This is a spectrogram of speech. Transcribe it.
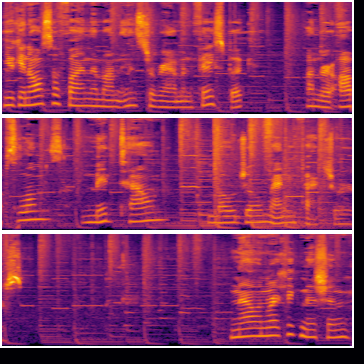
You can also find them on Instagram and Facebook under Absalom's Midtown Mojo Manufacturers. Now, in recognition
